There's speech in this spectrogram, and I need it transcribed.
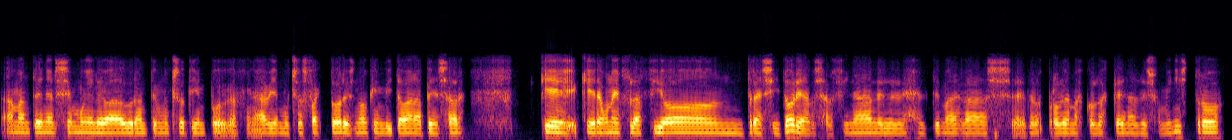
a mantenerse muy elevada durante mucho tiempo, que al final había muchos factores, ¿no? Que invitaban a pensar que, que, era una inflación transitoria. Pues al final el, el tema de, las, de los problemas con las cadenas de suministro,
